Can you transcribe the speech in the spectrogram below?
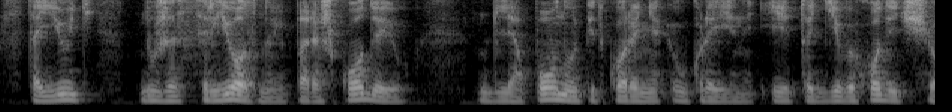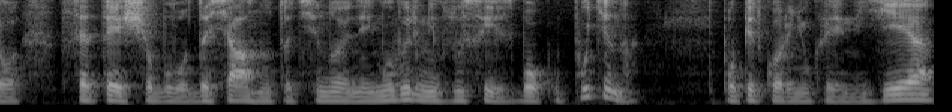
стають дуже серйозною перешкодою для повного підкорення України. І тоді виходить, що все те, що було досягнуто ціною неймовірних зусиль з боку Путіна по підкоренню України, є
